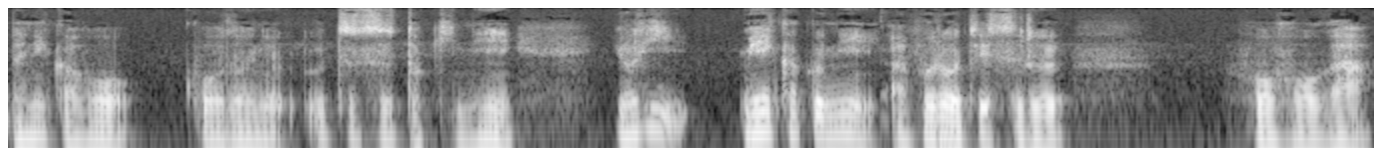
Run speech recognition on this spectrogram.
何かを行動に移す時により明確にアプローチする方法が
